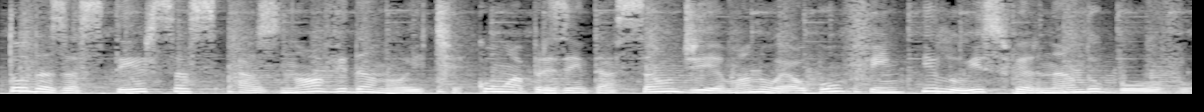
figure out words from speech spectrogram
Todas as terças, às nove da noite, com a apresentação de Emanuel Bonfim e Luiz Fernando Bovo.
